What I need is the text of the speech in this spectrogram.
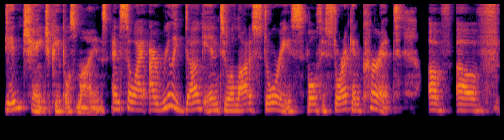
did change people's minds. And so I, I, really dug into a lot of stories, both historic and current, of of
